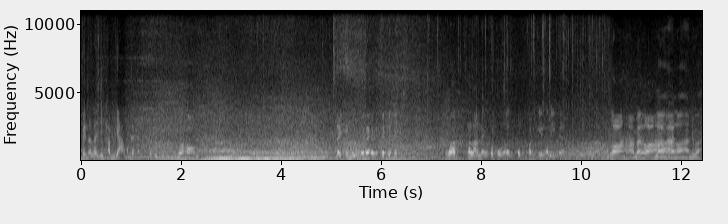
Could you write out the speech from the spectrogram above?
เป็นอะไรที่ทำยากเหมือนกันนะถ้าพูดถึงหัวหอม ใส่จมูกไม่ได้เลยเพราะว่าถ้าร้านไหนคนโหแล้วอบคอนเทนต์เข้าไปอีกนะรออาหารไหมรออารอหารอาไหมหารรออาหารดีกว่า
